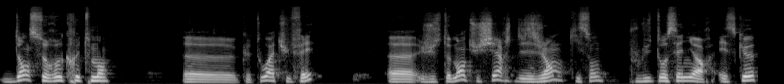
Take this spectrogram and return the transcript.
dans ce recrutement que toi tu fais, justement, tu cherches des gens qui sont plutôt seniors? Est-ce que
